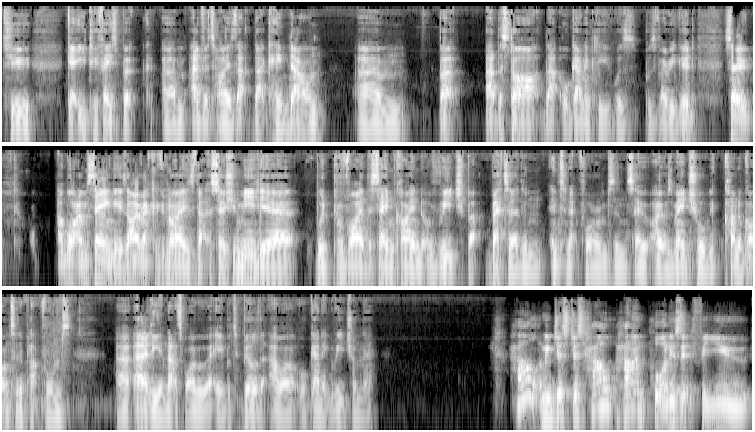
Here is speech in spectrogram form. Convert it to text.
to get you to Facebook, um, advertise that, that came down. Um, but at the start that organically was, was very good. So what I'm saying is I recognize that social media would provide the same kind of reach, but better than internet forums. And so I was made sure we kind of got onto the platforms uh, early, and that's why we were able to build our organic reach on there. How I mean, just just how how important is it for you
